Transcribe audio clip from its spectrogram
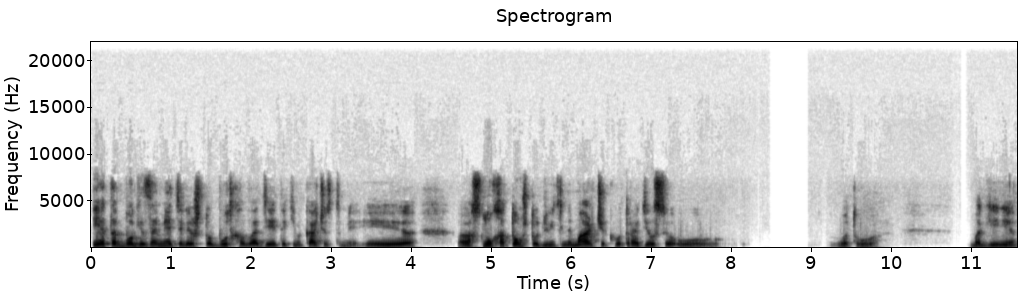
И это боги заметили, что Будха владеет такими качествами. И э, слух о том, что удивительный мальчик вот родился у, вот у богини.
